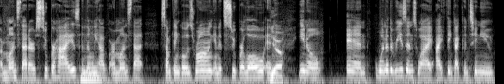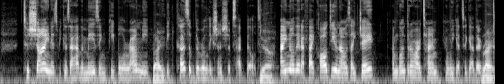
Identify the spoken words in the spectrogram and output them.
our months that are super highs, and then Mm-hmm. we have our months that something goes wrong and it's super low. And, Yeah. you know, and one of the reasons why I think I continue to shine is because I have amazing people around me Right. because of the relationships I've built. Yeah. I know that if I called you and I was like, Jay, I'm going through a hard time. Can we get together? Right.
